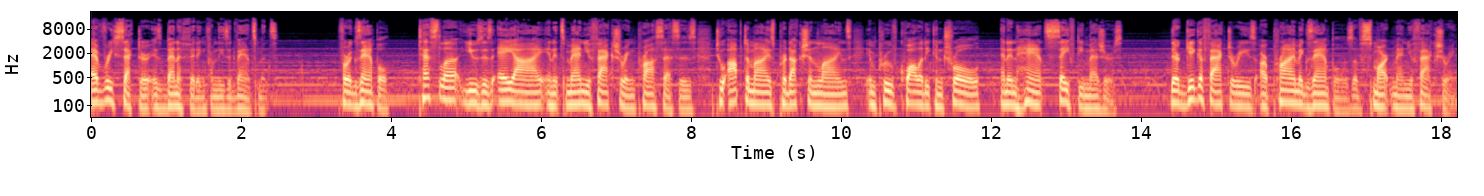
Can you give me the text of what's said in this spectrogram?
every sector is benefiting from these advancements. For example, Tesla uses AI in its manufacturing processes to optimize production lines, improve quality control, and enhance safety measures. Their gigafactories are prime examples of smart manufacturing.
